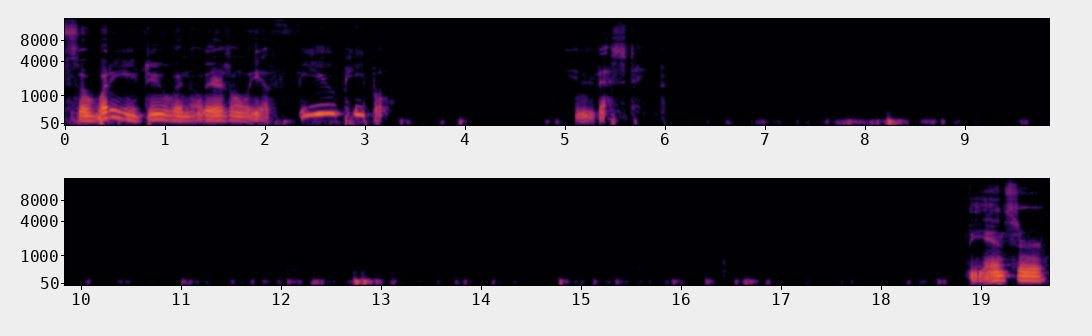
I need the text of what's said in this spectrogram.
So, what do you do when there's only a few people investing? The answer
